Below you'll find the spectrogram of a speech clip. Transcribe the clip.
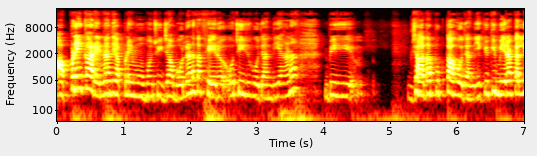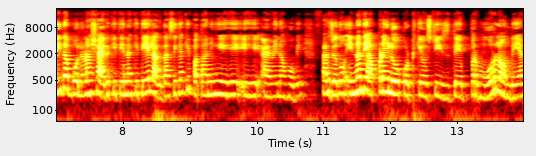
ਆਪਣੇ ਘਰ ਇਹਨਾਂ ਦੇ ਆਪਣੇ ਮੂੰਹੋਂ ਚੀਜ਼ਾਂ ਬੋਲਣ ਤਾਂ ਫਿਰ ਉਹ ਚੀਜ਼ ਹੋ ਜਾਂਦੀ ਹੈ ਹਨਾ? ਵੀ ਜ਼ਿਆਦਾ ਪੁਖਤਾ ਹੋ ਜਾਂਦੀ ਹੈ, ਕਿਉਂਕਿ ਮੇਰਾ ਕੱਲੀ ਦਾ ਬੋਲਣਾ ਸ਼ਾਇਦ ਕਿਤੇ ਨਾ ਕਿਤੇ ਇਹ ਲੱਗਦਾ ਸੀਗਾ ਕਿ ਪਤਾ ਨਹੀਂ ਇਹ ਇਹ ਐਵੇਂ ਨਾ ਹੋਵੇ। ਪਰ ਜਦੋਂ ਇਹਨਾਂ ਦੇ ਆਪਣੇ ਲੋਕ ਉੱਠ ਕੇ ਉਸ ਚੀਜ਼ ਤੇ ਉੱਪਰ ਮੋਹਰ ਲਾਉਂਦੇ ਆ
